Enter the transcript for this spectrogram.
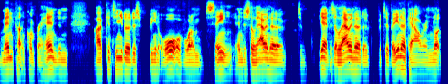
men can't comprehend. And I continue to just be in awe of what I'm seeing and just allowing her to yeah, just allowing her to to be in her power and not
